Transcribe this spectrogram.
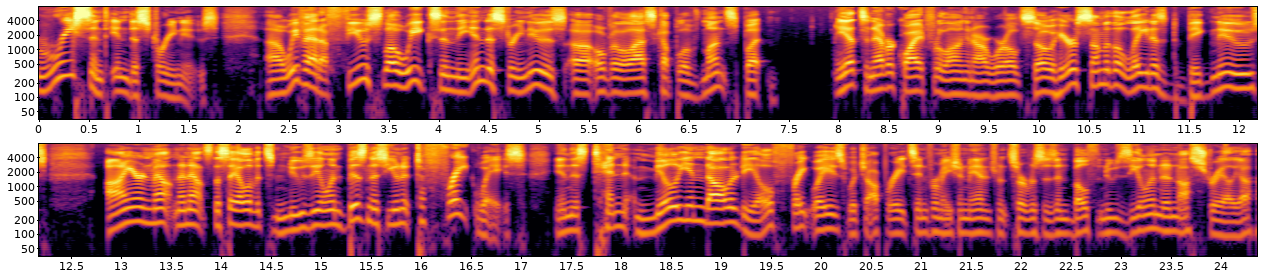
recent industry news. Uh, we've had a few slow weeks in the industry news uh, over the last couple of months, but it's never quiet for long in our world. So here's some of the latest big news. Iron Mountain announced the sale of its New Zealand business unit to Freightways. In this $10 million deal, Freightways, which operates information management services in both New Zealand and Australia,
